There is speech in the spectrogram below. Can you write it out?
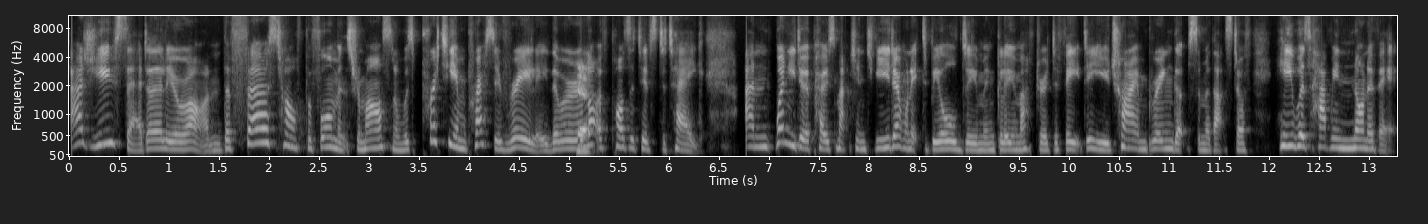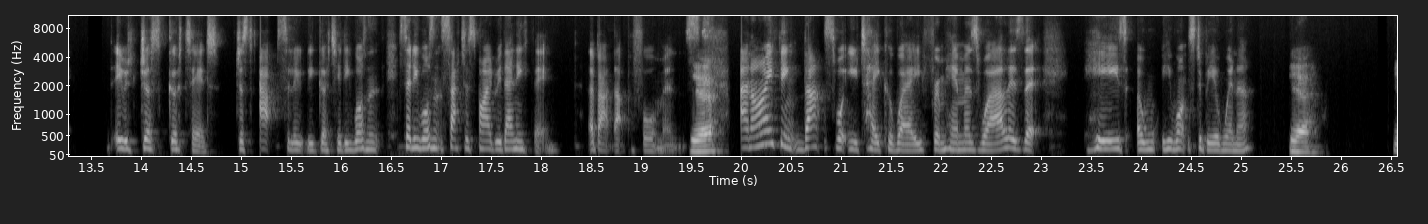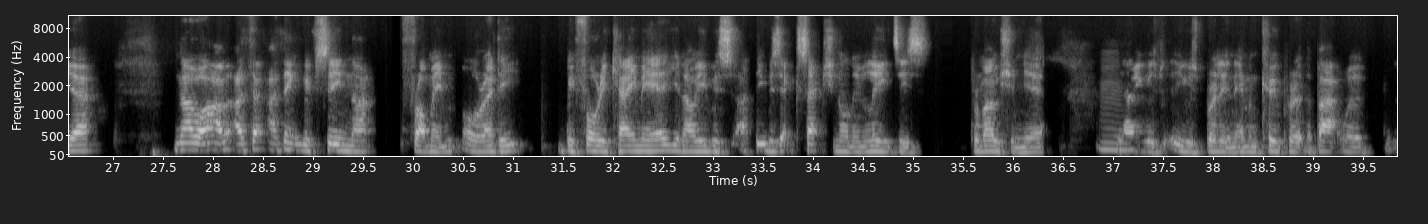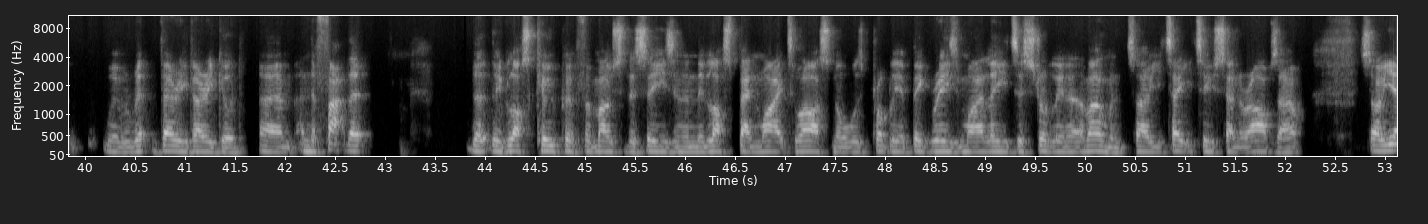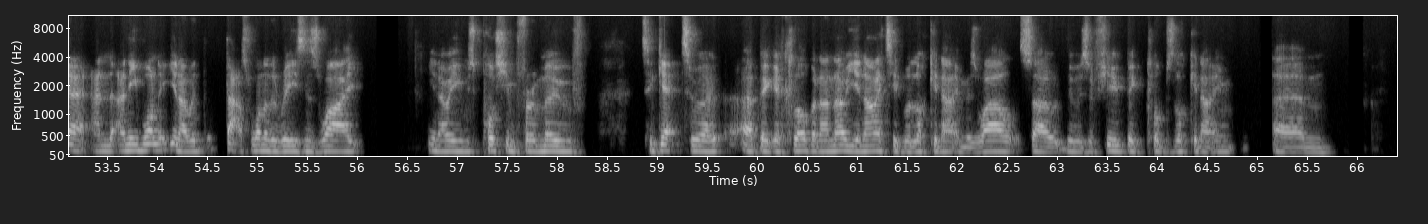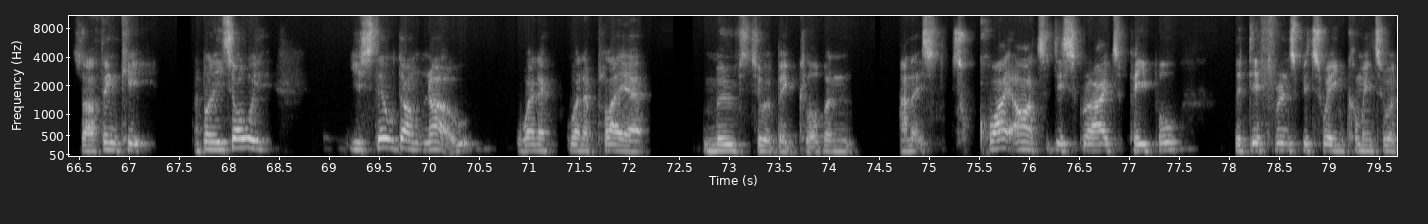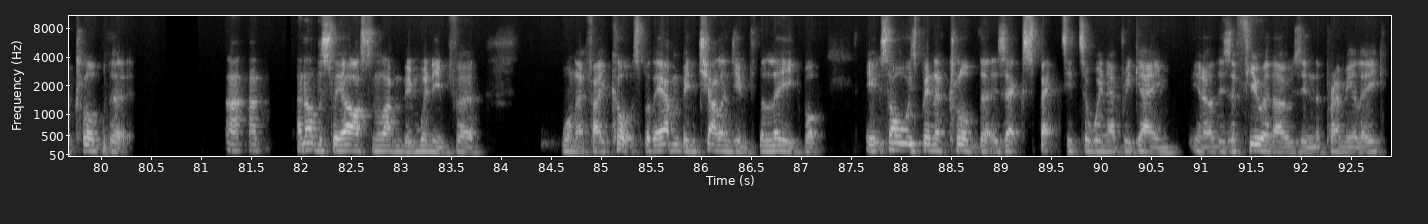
as you said earlier on, the first half performance from Arsenal was pretty impressive, really. There were a lot of positives to take. And when you do a post match interview, you don't want it to be all doom and gloom after a defeat, do you? Try and bring up some of that stuff. He was having none of it. He was just gutted, just absolutely gutted. He wasn't, he said he wasn't satisfied with anything about that performance. yeah And I think that's what you take away from him as well is that he's a, he wants to be a winner. yeah yeah no I I, th- I think we've seen that from him already before he came here you know he was I think he was exceptional in Leeds his promotion year Mm. you know, he was he was brilliant. Him and Cooper at the back were were very very good. Um, and the fact that that they've lost Cooper for most of the season and they lost Ben White to Arsenal was probably a big reason why Leeds are struggling at the moment. So you take your two centre halves out. So yeah, and and he wanted you know that's one of the reasons why you know he was pushing for a move to get to a, a bigger club. And I know United were looking at him as well. So there was a few big clubs looking at him. Um, so I think it, but it's always you still don't know when a when a player moves to a big club, and and it's quite hard to describe to people the difference between coming to a club that, and obviously Arsenal haven't been winning for one FA Cups, but they haven't been challenging for the league, but. It's always been a club that is expected to win every game. You know, there's a few of those in the Premier League,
